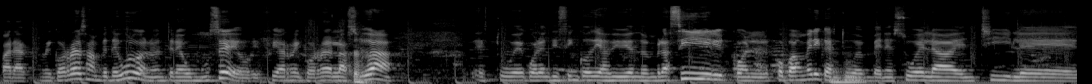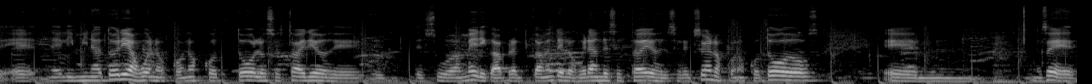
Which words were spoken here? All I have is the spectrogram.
para recorrer San Petersburgo, no entré a un museo y fui a recorrer la ciudad estuve 45 días viviendo en Brasil, con Copa América estuve en Venezuela, en Chile, en eliminatorias, bueno, conozco todos los estadios de, Sudamérica, prácticamente los grandes estadios de selección los conozco todos. Em, no sé,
